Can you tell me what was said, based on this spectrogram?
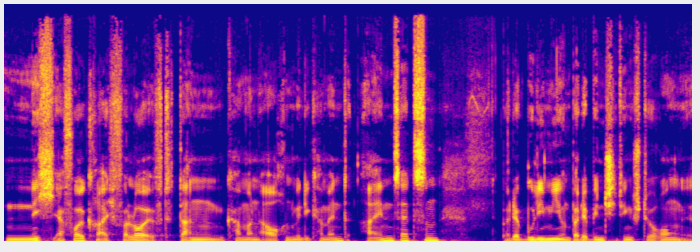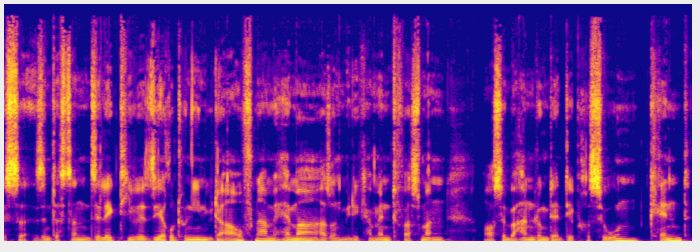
nicht erfolgreich verläuft, dann kann man auch ein Medikament einsetzen. Bei der Bulimie und bei der Binge-Eating-Störung sind das dann selektive Serotonin-Wiederaufnahmehämmer, also ein Medikament, was man aus der Behandlung der Depression kennt.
